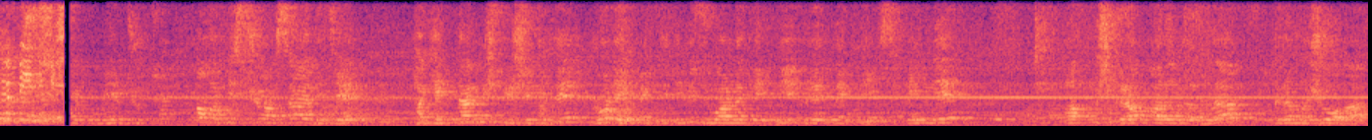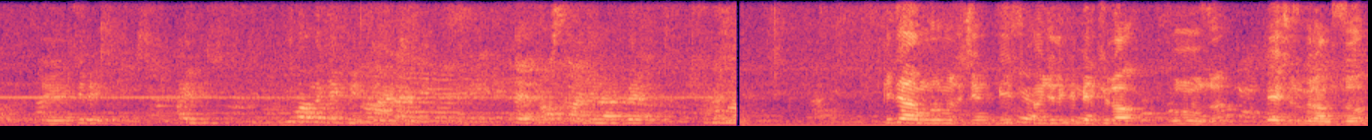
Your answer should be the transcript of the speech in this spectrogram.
Da benim. mevcut ama biz şu an sadece paketlenmiş bir şekilde rol ekmek dediğimiz yuvarlak ekmeği üretmekteyiz. 50-60 gram aralığında gramajı olan e, bir ekmeğiz. Hayır, yuvarlak ekmek mevcut. Evet, hastanelerde Pide hamurumuz için biz öncelikle 1 kilo unumuzu, 500 gram su,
